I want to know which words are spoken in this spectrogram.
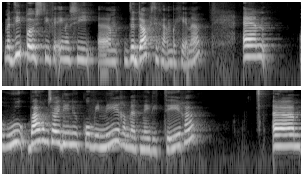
met die positieve energie um, de dag te gaan beginnen. En hoe, waarom zou je die nu combineren met mediteren? Um,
